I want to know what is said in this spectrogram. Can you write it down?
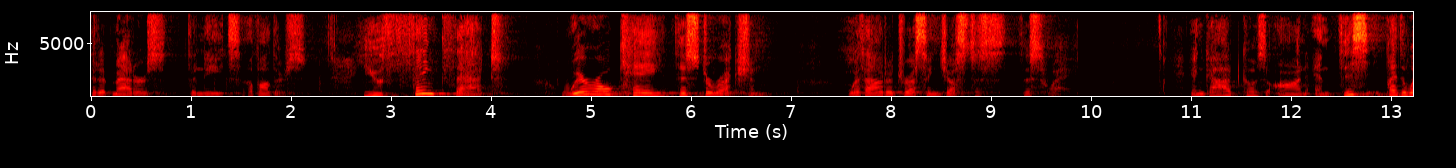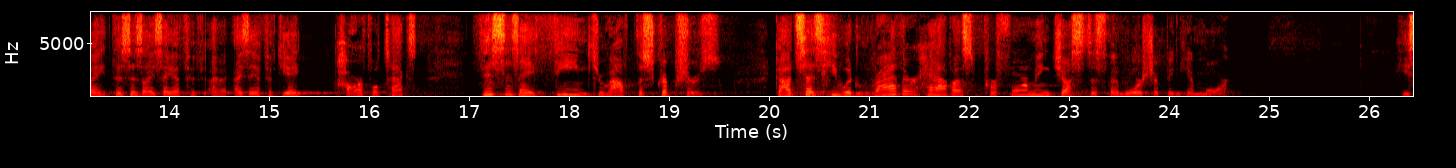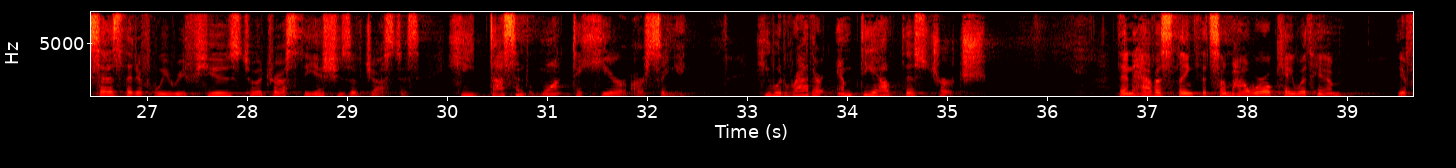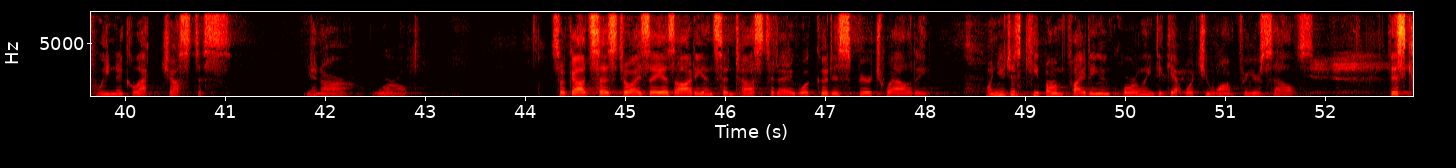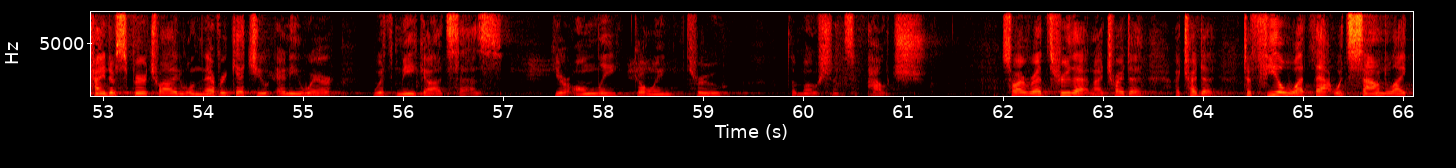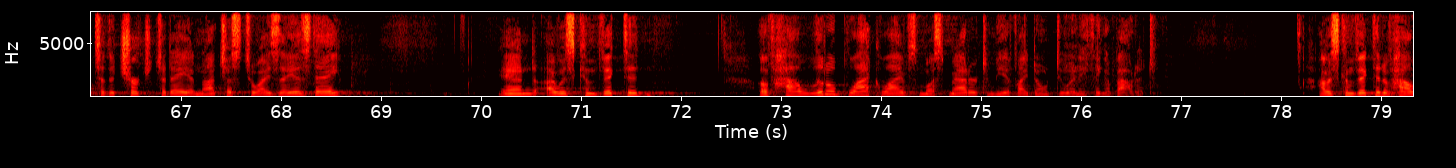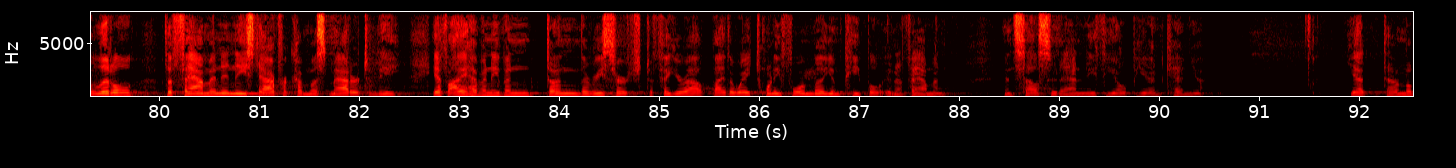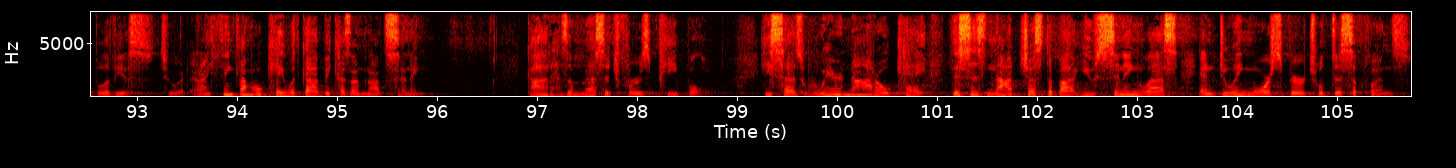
that it matters the needs of others. You think that we're okay this direction without addressing justice this way. And God goes on. And this, by the way, this is Isaiah, uh, Isaiah 58, powerful text. This is a theme throughout the scriptures. God says he would rather have us performing justice than worshiping him more. He says that if we refuse to address the issues of justice, he doesn't want to hear our singing. He would rather empty out this church than have us think that somehow we're okay with him if we neglect justice in our world. So God says to Isaiah's audience and to us today, What good is spirituality when you just keep on fighting and quarreling to get what you want for yourselves? This kind of spirituality will never get you anywhere with me, God says. You're only going through the motions. Ouch. So I read through that and I tried to, I tried to, to feel what that would sound like to the church today and not just to Isaiah's day. And I was convicted of how little black lives must matter to me if I don't do anything about it. I was convicted of how little the famine in East Africa must matter to me if I haven't even done the research to figure out, by the way, 24 million people in a famine in South Sudan and Ethiopia and Kenya yet I'm oblivious to it. And I think I'm okay with God because I'm not sinning. God has a message for his people. He says, We're not okay. This is not just about you sinning less and doing more spiritual disciplines.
